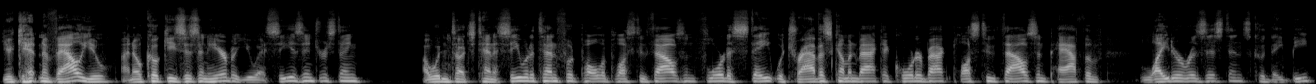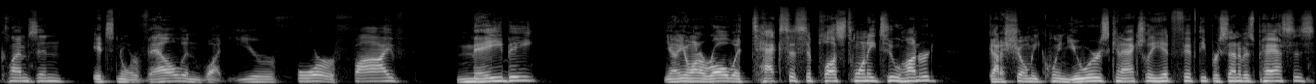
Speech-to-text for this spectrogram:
you're getting a value. I know Cookies isn't here, but USC is interesting. I wouldn't touch Tennessee with a 10 foot pole at plus 2,000. Florida State with Travis coming back at quarterback plus 2,000. Path of lighter resistance. Could they beat Clemson? It's Norvell in what, year four or five? Maybe. You know, you want to roll with Texas at plus 2,200. Got to show me Quinn Ewers can actually hit 50% of his passes.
